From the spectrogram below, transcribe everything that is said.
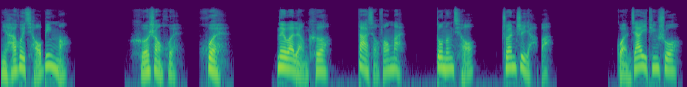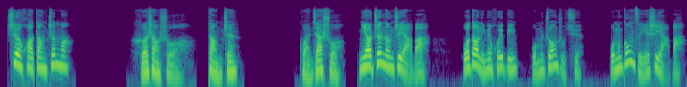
你还会瞧病吗？”和尚会，会，内外两科，大小方脉。都能瞧，专治哑巴。管家一听说这话当真吗？和尚说当真。管家说：“你要真能治哑巴，我到里面回禀我们庄主去。我们公子爷是哑巴，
